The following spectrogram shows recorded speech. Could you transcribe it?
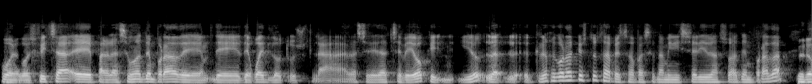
Bueno, pues ficha eh, para la segunda temporada de, de, White Lotus, la, serie de HBO, que yo creo recordar que esto estaba pensado para ser una miniserie de una sola temporada, pero,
